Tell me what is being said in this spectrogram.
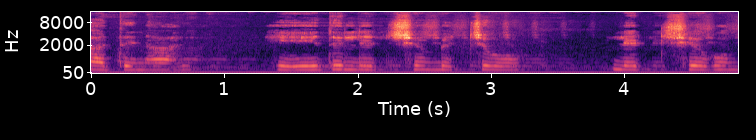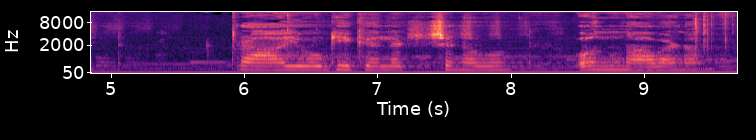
അതിനാൽ ഏത് ലക്ഷ്യം വെച്ചുവോ ലക്ഷ്യവും പ്രായോഗിക ലക്ഷണവും ഒന്നാവണം.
